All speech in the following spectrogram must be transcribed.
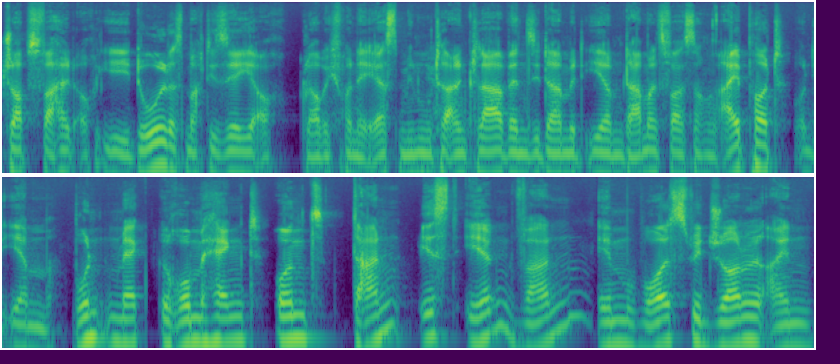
Jobs war halt auch ihr Idol, das macht die Serie auch, glaube ich, von der ersten Minute an klar, wenn sie da mit ihrem, damals war es noch ein iPod und ihrem bunten Mac rumhängt. Und dann ist irgendwann im Wall Street Journal ein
